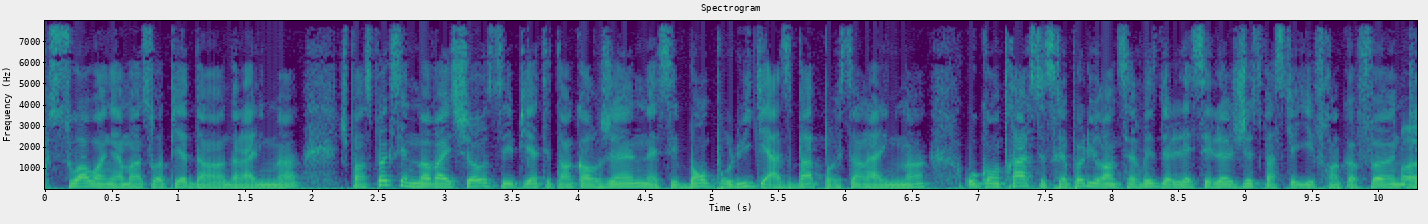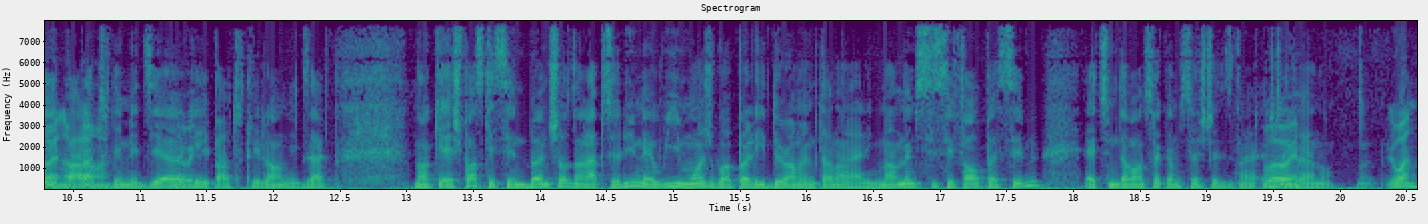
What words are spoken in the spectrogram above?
soit Wanyama, soit Piet dans, dans l'alignement. Je pense pas que c'est une mauvaise chose, tu sais, Piet est encore jeune, c'est bon pour lui qui a à se battre pour rester dans l'alignement. Au contraire, ce serait pas lui rendre service de le laisser là juste parce qu'il est francophone, Ouais, qu'il parle à tous les médias, Ben oui. qu'il parle toutes les langues, exact. Donc, euh, je pense que c'est une bonne chose dans l'absolu, mais oui, moi, je vois pas les deux en même temps dans l'alignement, même si c'est fort possible. Euh, tu me demandes ça comme ça, je te dis, je te Ouais, ouais. dirais non. Ouais. Loan?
